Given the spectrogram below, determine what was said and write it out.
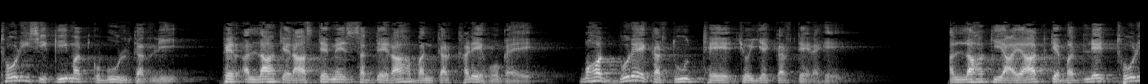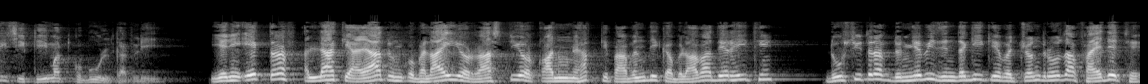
تھوڑی سی قیمت قبول کر لی۔ پھر اللہ کے راستے میں سد راہ بن کر کھڑے ہو گئے۔ بہت برے کرتوت تھے جو یہ کرتے رہے۔ اللہ کی آیات کے بدلے تھوڑی سی قیمت قبول کر لی۔ یعنی ایک طرف اللہ کی آیات ان کو بھلائی اور راستی اور قانون حق کی پابندی کا بلاوا دے رہی تھی دوسری طرف دنیاوی زندگی کے وہ چند روزہ فائدے تھے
